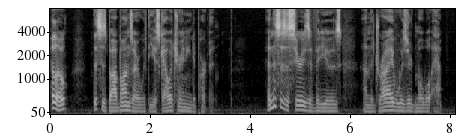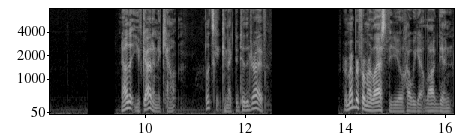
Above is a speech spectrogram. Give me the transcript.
Hello, this is Bob Bonzar with the Yaskawa Training Department, and this is a series of videos on the DriveWizard mobile app. Now that you've got an account, let's get connected to the Drive. Remember from our last video how we got logged in.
